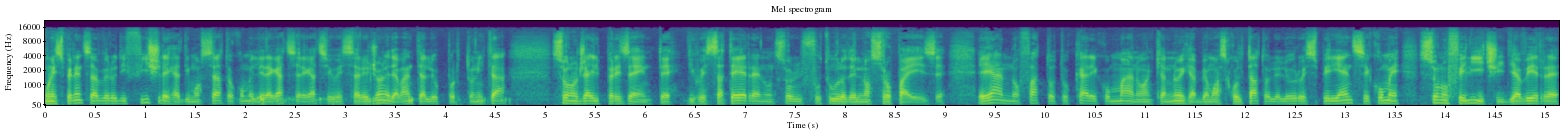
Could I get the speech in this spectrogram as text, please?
Un'esperienza davvero difficile che ha dimostrato come le ragazze e i ragazzi di questa regione davanti alle opportunità sono già il presente di questa terra e non solo il futuro del nostro paese e hanno fatto toccare con mano anche a noi che abbiamo ascoltato le loro esperienze come sono felici di aver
